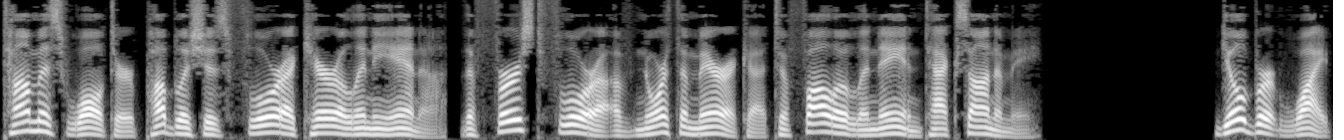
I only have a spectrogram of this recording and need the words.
Thomas Walter publishes Flora caroliniana, the first flora of North America to follow Linnaean taxonomy. Gilbert White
